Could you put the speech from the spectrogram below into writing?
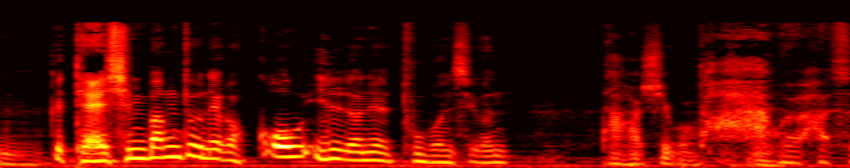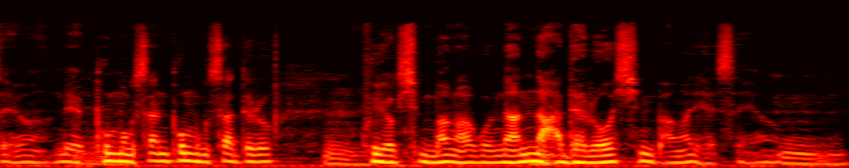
음, 그 대신방도 내가 꼭 1년에 두 번씩은 다 하시고. 다 했어요. 네, 부목사는 부목사대로 음. 구역 신방하고 난 나대로 신방을 했어요. 음,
